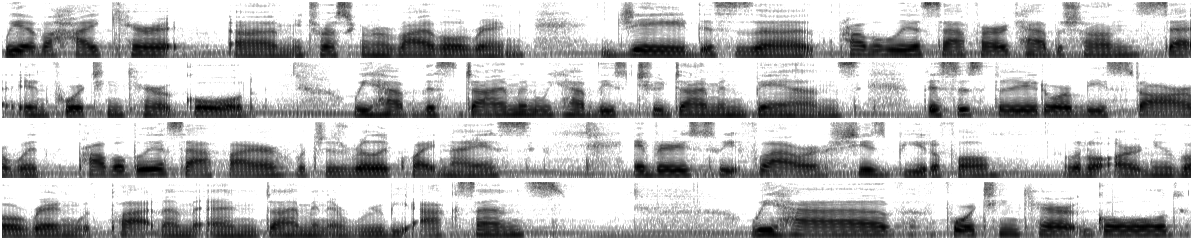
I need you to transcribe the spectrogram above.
We have a high carat um, Etruscan revival ring. Jade, this is a probably a sapphire cabochon set in 14 karat gold. We have this diamond, we have these two diamond bands. This is Theodore B. Starr with probably a sapphire, which is really quite nice. A very sweet flower, she's beautiful. A little Art Nouveau ring with platinum and diamond and ruby accents. We have 14 karat gold,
